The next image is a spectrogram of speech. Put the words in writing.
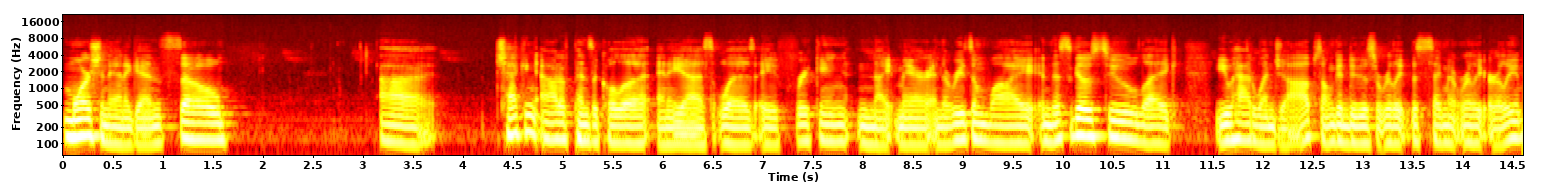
more shenanigans so uh checking out of Pensacola NAS was a freaking nightmare. And the reason why, and this goes to like, you had one job, so I'm gonna do this really, this segment really early,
